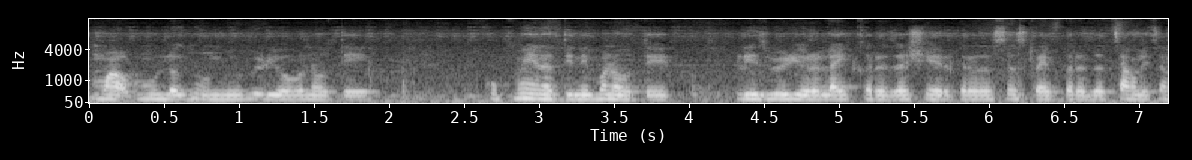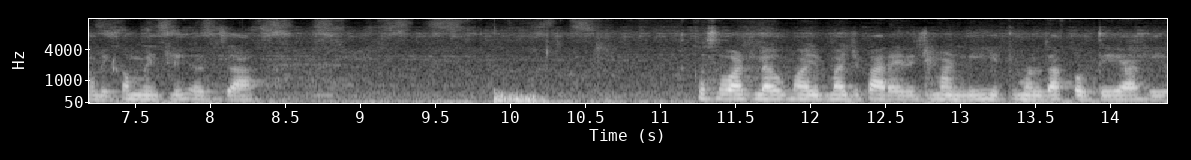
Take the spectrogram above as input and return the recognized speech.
मा मुलं घेऊन मी व्हिडिओ बनवते. खूप मेहनतीने बनवते. प्लीज व्हिडिओला लाईक करत जा शेअर करत जा सबस्क्राईब करत जा. चांगले चांगले कमेंट लिहत जा. कसं वाटलं? माझी माझी पारायणाची मांडणी हे तुम्हाला दाखवते आहे.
